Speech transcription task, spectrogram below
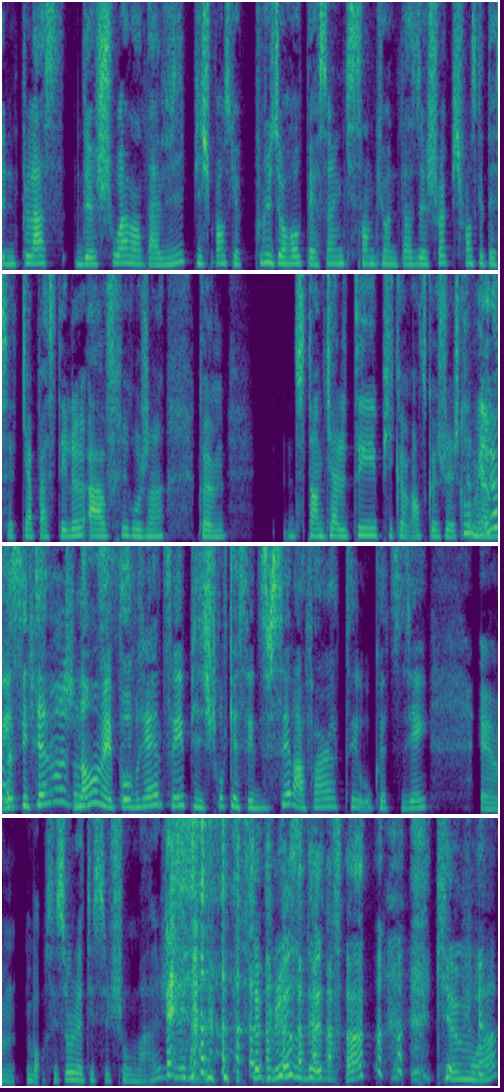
une place de choix dans ta vie, puis je pense qu'il y a plusieurs autres personnes qui sentent qu'ils ont une place de choix, puis je pense que tu as cette capacité-là à offrir aux gens comme du temps de qualité, puis comme, en tout cas, je te Oh, mais là, c'est tellement gentil. Non, mais pour vrai, tu sais, puis je trouve que c'est difficile à faire, tu sais, au quotidien. Euh, bon, c'est sûr, là, t'es sur le chômage. T'as plus de temps que moi.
